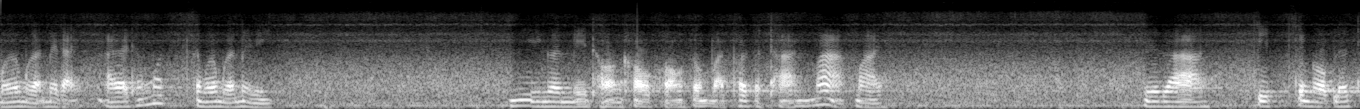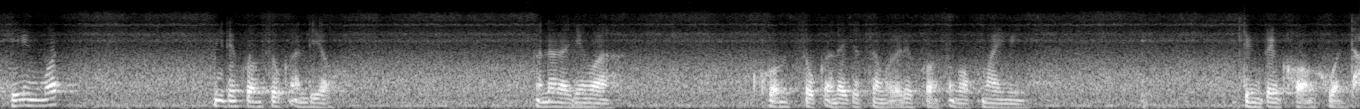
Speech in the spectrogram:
มอเหมือนไม่ได้ อะไรทั้งหมดเสมอเหมือนไม่มีมีเงินมีทองเข้าของสมบัติพระสถานมากมาย เวลาจิตสงบแล้วทิ้งมด มีแต่ความสุขอันเดียวอันนั้นอะไรยังว่า ความสุขอะไรจะเสมอด้วยความสงบไม่มี จึงเป็นของควรท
